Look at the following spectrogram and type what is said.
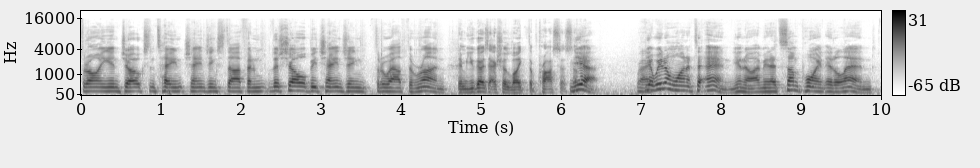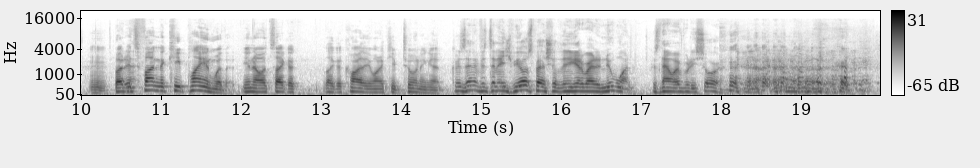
throwing in jokes and ta- changing stuff, and the show will be changing throughout the run. I mean, you guys actually like the process. Of it. Yeah. Right. Yeah, we don't want it to end. You know, I mean, at some point it'll end, mm-hmm. but it's fun to keep playing with it. You know, it's like a like a car that you want to keep tuning it. Because then if it's an HBO special, then you got to write a new one. Because now everybody saw it.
